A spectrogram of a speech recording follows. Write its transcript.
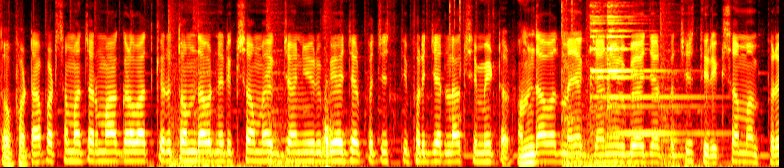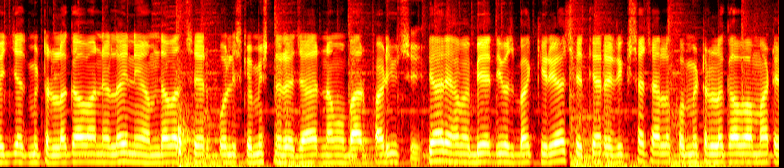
તો ફટાફટ સમાચારમાં આગળ વાત કરીએ તો અમદાવાદની રિક્ષામાં એક જાન્યુઆરી બે હજાર પચીસથી ફરજિયાત લાગશે મીટર. અમદાવાદમાં એક જાન્યુઆરી બે હજાર પચીસથી રિક્ષામાં ફરજિયાત મીટર લગાવવાને લઈને અમદાવાદ શહેર પોલીસ કમિશનરે જાહેરનામું બહાર પાડ્યું છે. ત્યારે હવે બે દિવસ બાકી રહ્યા છે ત્યારે રિક્ષા ચાલકો મીટર લગાવવા માટે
